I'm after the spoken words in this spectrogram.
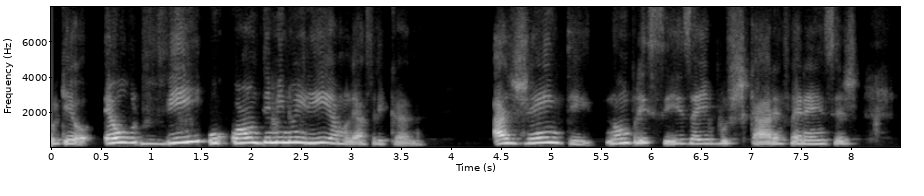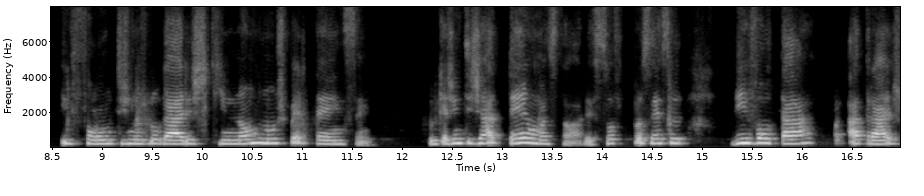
porque eu, eu vi o quão diminuiria a mulher africana. A gente não precisa ir buscar referências e fontes nos lugares que não nos pertencem, porque a gente já tem uma história. É só processo de voltar atrás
